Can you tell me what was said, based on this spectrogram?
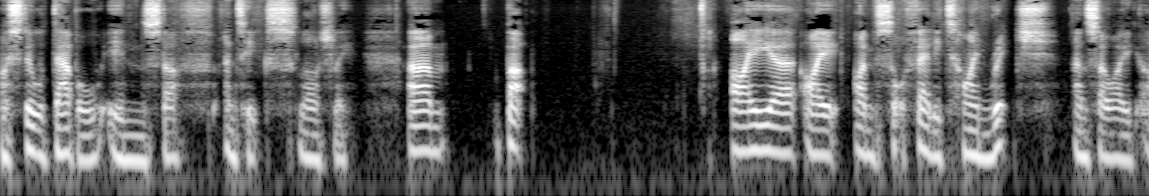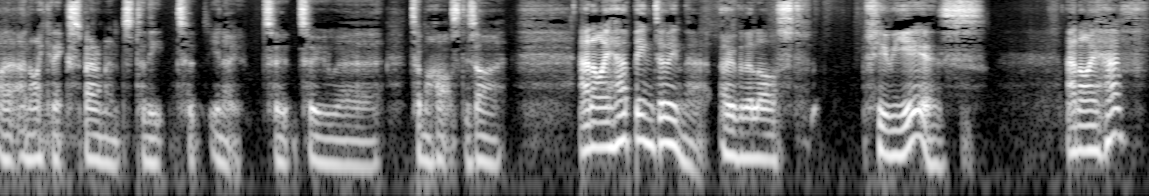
I still dabble in stuff, antiques largely. Um, but I uh, I I'm sort of fairly time rich, and so I, I, and I can experiment to the to you know to to uh, to my heart's desire, and I have been doing that over the last few years, and I have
